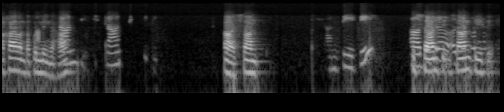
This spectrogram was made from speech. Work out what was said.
अकारान्तपुल्लिङ्गः। शान्ति इति। शान्ति। इति।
